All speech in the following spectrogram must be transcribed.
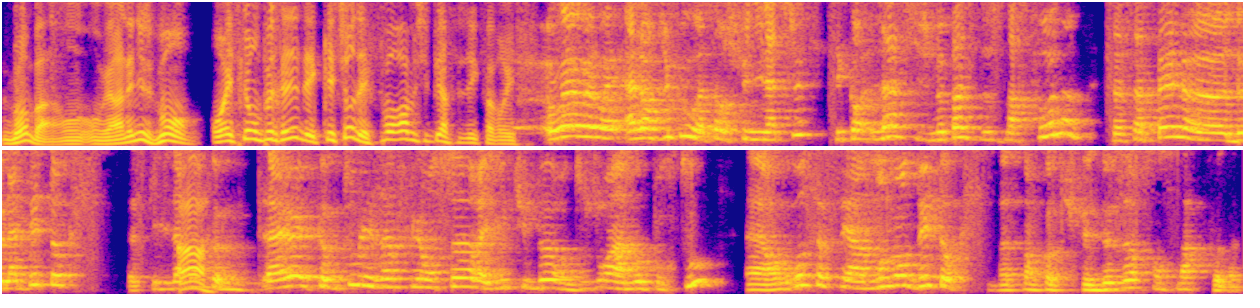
Bon, bah, on, on verra les news. Bon, on- est-ce qu'on peut traiter des questions des forums superphysiques, Fabrice? Ouais, ouais, ouais. Alors du coup, attends, je finis là-dessus. C'est quand là, si je me passe de smartphone, ça s'appelle euh, de la détox. Parce qu'évidemment, Ah. comme, ah comme tous les influenceurs et youtubeurs ont toujours un mot pour tout, euh, en gros, ça c'est un moment détox maintenant quand tu fais deux heures sans smartphone.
